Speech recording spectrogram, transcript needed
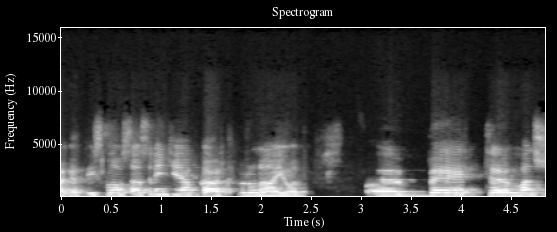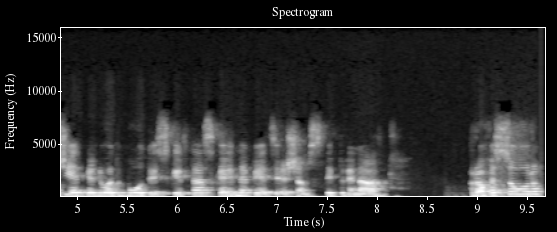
tagad izklausās riņķī apkārt runājot. Bet man šķiet, ka ļoti būtiski ir tas, ka ir nepieciešams stiprināt profesūru,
